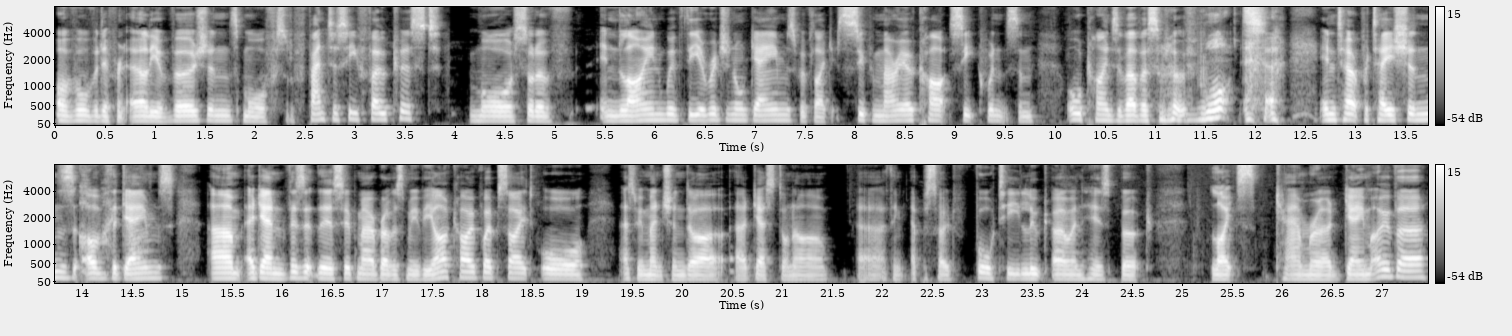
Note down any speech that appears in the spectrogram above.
of all the different earlier versions, more sort of fantasy focused, more sort of in line with the original games, with like Super Mario Kart sequence and all kinds of other sort of What? interpretations of the games. Um, again, visit the Super Mario Brothers Movie Archive website, or as we mentioned, our uh, guest on our uh, I think episode forty, Luke Owen, his book Lights, Camera, Game Over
